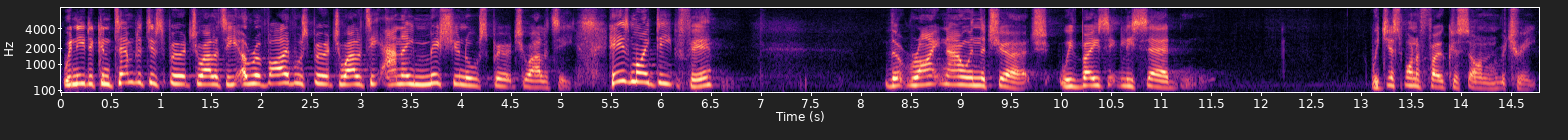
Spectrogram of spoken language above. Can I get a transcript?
We need a contemplative spirituality, a revival spirituality, and a missional spirituality. Here's my deep fear that right now in the church, we've basically said, we just want to focus on retreat.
